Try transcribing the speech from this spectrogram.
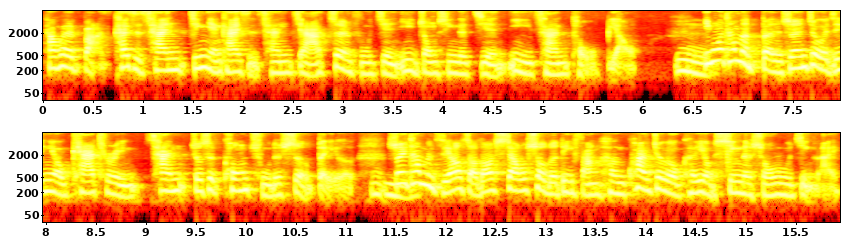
他会把开始参今年开始参加政府检疫中心的检疫餐投标。嗯，因为他们本身就已经有 catering 餐，就是空厨的设备了，嗯嗯，所以他们只要找到销售的地方，很快就有可以有新的收入进来。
